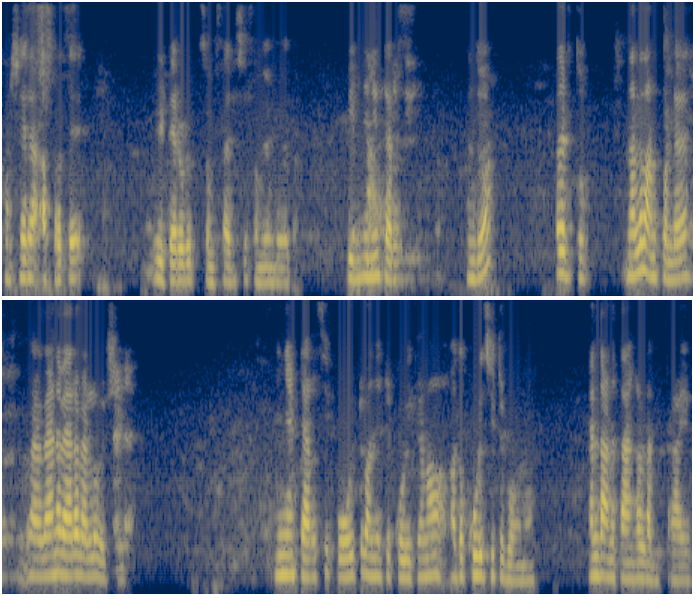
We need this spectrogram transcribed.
കുറച്ചു നേരം അപ്പുറത്തെ വീട്ടുകാരോട് സംസാരിച്ച് സമയം പോയത്. പിന്നെ ഇനി ടെറസ് എന്തുവാ? അതെടുത്തു. നല്ല തണുപ്പുണ്ട്. വേണ വേറെ വെള്ളം ഒഴിച്ചു. ഞാൻ ടെറസിൽ പോയിട്ട് വന്നിട്ട് കുളിക്കണോ? അതോ കുളിച്ചിട്ട് പോകണോ? എന്താണ് താങ്കളുടെ അഭിപ്രായം?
